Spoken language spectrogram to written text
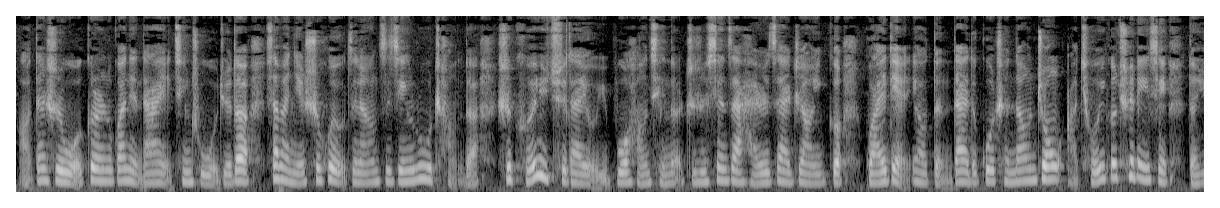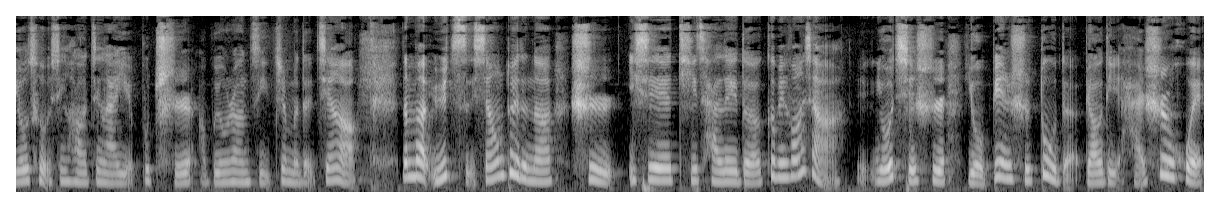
啊。但是我个人的观点大家也清楚，我觉得下半年是会有增量资金入场的，是可以取代有一波行情的，只是现在还是在这样一个拐点要等待的过程当中啊，求一个确定性，等右侧有信号进来也不迟啊，不用让自己这么的煎熬。那么与此相对的呢，是一些题材类的个别方向啊。尤其是有辨识度的标的，还是会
